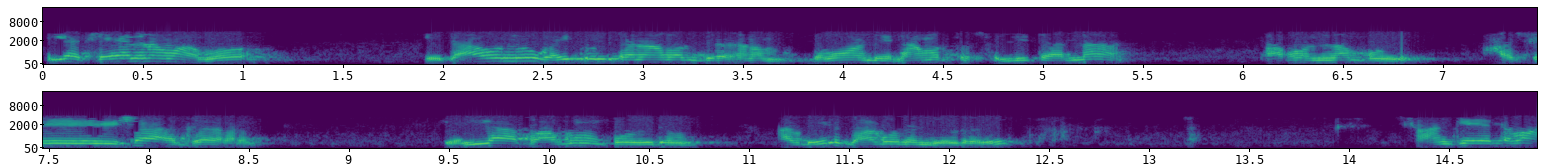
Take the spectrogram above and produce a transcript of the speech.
இல்லை சேலனமாகவோ ஏதாவது வைகுண்ட நாம கிரகணம் பகவானுடைய நாமத்தை சொல்லிட்டாருன்னா பாபம்லாம் போயிடும். அசேஷ அக்ரகணம். எல்லா பாபமும் போயிடும் அப்படின்னு பாகவதன் சொல்றது. சாங்கேதமா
